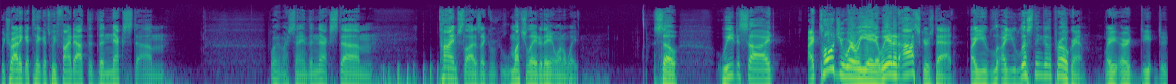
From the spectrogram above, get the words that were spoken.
We try to get tickets. We find out that the next, um, what am I saying? The next um, time slot is like much later. They didn't want to wait. So we decide. I told you where we ate it. We ate at Oscars, Dad. Are you are you listening to the program? Are you, or do you, do,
